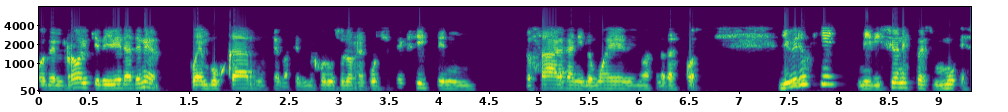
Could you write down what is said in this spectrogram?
o del rol que debiera tener pueden buscar, no sé, hacer mejor uso de los recursos que existen y lo sacan y lo mueven o hacen otras cosas. Yo creo que mi visión esto es, es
